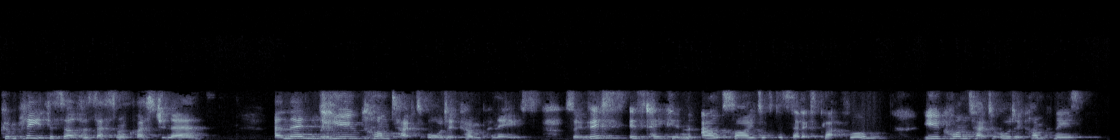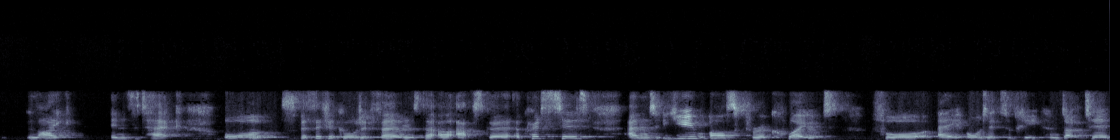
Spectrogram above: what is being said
complete the self-assessment questionnaire, and then you contact audit companies. So this is taken outside of the SEDEX platform. You contact audit companies like Intertek or specific audit firms that are APSCA accredited and you ask for a quote for a audit to be conducted,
